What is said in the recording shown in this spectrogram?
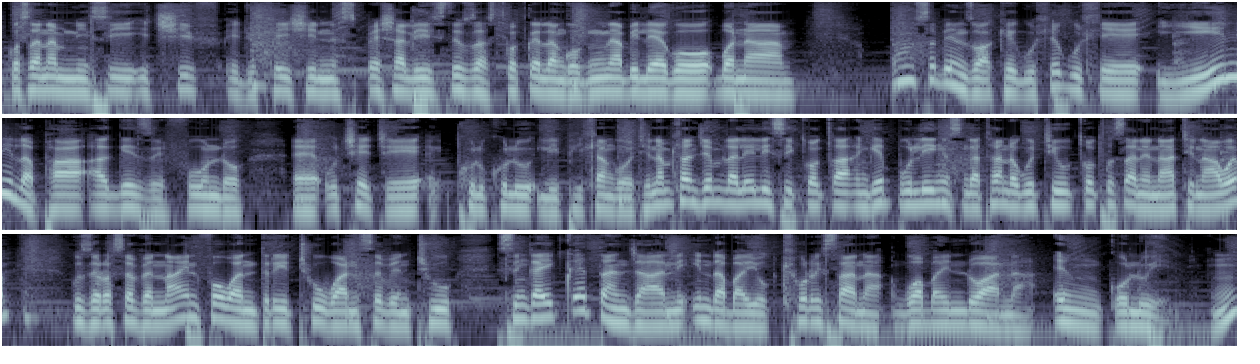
Nkosana mnisi i-chief education specialist uzasicocela ngokunabileko bona umsebenzi wakhe kuhle kuhle yini lapha akezefundo eh ucheje khulukhulu liphi ihlangothi. Namhlanje mlaleli sicoca ngebullying singathanda ukuthi ucocisane nathi nawe ku-079 413 singayiqeda njani indaba yokuhlorisana kwabantwana enkolweni hmm?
